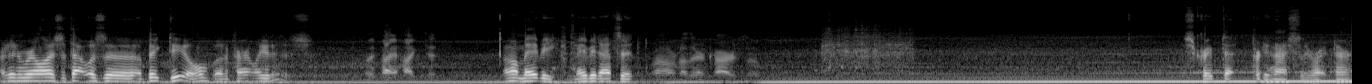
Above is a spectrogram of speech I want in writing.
I didn't realize that that was a, a big deal, but apparently it is. Well, they probably hiked it. Oh, maybe. Maybe that's it. Well, I don't know. They're in cars, so. Scraped that pretty nicely right there.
